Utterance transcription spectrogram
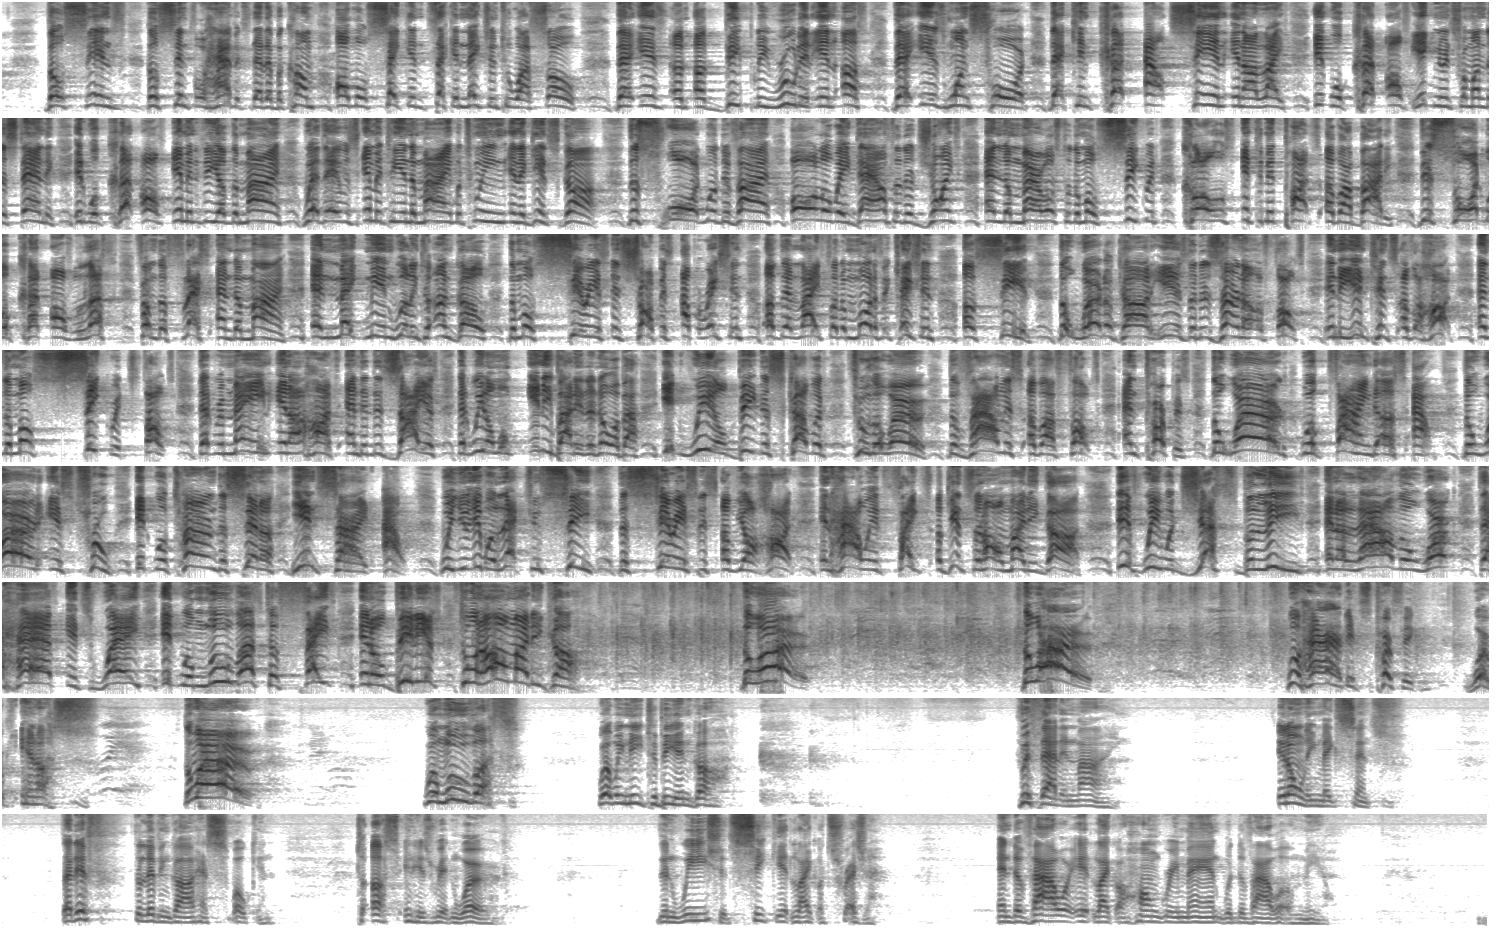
Those sins, those sinful habits that have become almost second, second nature to our soul, there is a, a deeply rooted in us. There is one sword that can cut out sin in our life. It will cut off ignorance from understanding. It will cut off enmity of the mind where there is enmity in the mind between and against God. The sword will divide all the way down to the joints and the marrows to the most secret, closed, intimate parts of our body. This sword will cut off lust from the flesh and the mind and make men willing to undergo the most serious and sharpest operation of their life for the mortification of sin. The word of God is the discerner of thoughts and the intents of the heart and the most secret thoughts that remain in our hearts and the desires that we don't want anybody to know about. It will be discovered through the word, the vileness of our thoughts and purpose. The word will find us out. The word is true. It will turn the sinner inside out. Will you, it will let you see the seriousness of your heart and how it fights against an almighty God. If we would just believe and allow the work to have its way, it will move us to faith and obedience to an almighty God. The word. The word will have its perfect work in us. The Word will move us where we need to be in God. With that in mind, it only makes sense that if the living God has spoken to us in His written word, then we should seek it like a treasure and devour it like a hungry man would devour a meal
